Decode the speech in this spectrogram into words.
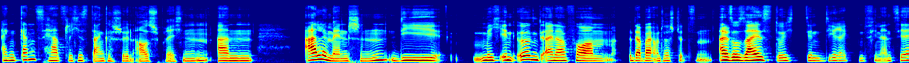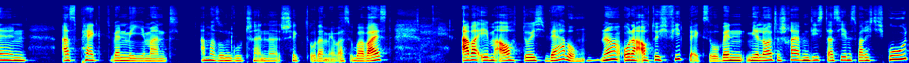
ein ganz herzliches Dankeschön aussprechen an alle Menschen, die mich in irgendeiner Form dabei unterstützen. Also, sei es durch den direkten finanziellen Aspekt, wenn mir jemand Amazon-Gutscheine schickt oder mir was überweist, aber eben auch durch Werbung, ne, oder auch durch Feedback so. Wenn mir Leute schreiben: „Dies, das, jenes war richtig gut“,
